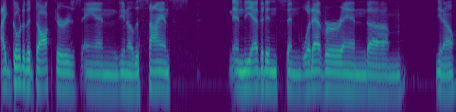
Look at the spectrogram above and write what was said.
I go to the doctors and you know the science and the evidence and whatever, and um, you know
